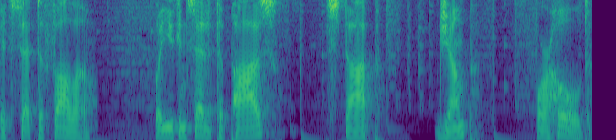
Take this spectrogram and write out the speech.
it's set to follow, but you can set it to pause, stop, jump, or hold.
